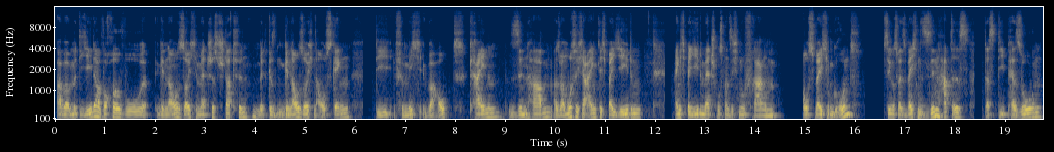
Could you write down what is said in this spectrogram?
Aber mit jeder Woche, wo genau solche Matches stattfinden, mit genau solchen Ausgängen, die für mich überhaupt keinen Sinn haben. Also man muss sich ja eigentlich bei jedem, eigentlich bei jedem Match muss man sich nur fragen, aus welchem Grund, beziehungsweise welchen Sinn hat es, dass die Person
